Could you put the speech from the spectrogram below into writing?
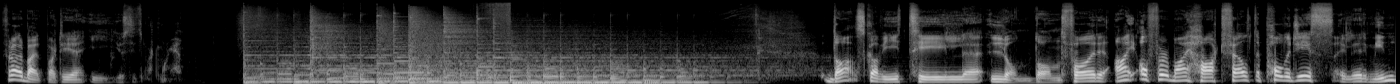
fra Arbeiderpartiet i Justisdepartementet. Da skal vi til London, for I offer my heartfelt apologies, eller min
